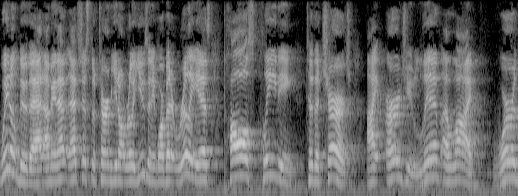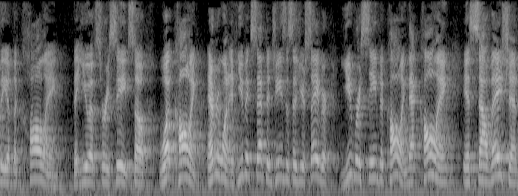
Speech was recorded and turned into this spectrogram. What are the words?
We don't do that. I mean, that, that's just a term you don't really use anymore, but it really is Paul's pleading to the church I urge you, live a life worthy of the calling that you have received. So, what calling? Everyone, if you've accepted Jesus as your Savior, you've received a calling. That calling is salvation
